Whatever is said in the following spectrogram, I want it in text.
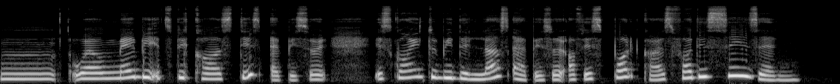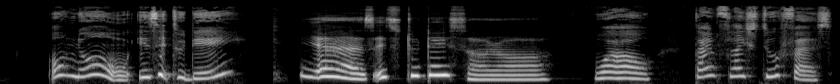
Mm, well, maybe it's because this episode is going to be the last episode of this podcast for this season. Oh no, is it today? Yes, it's today, Sarah. Wow, time flies too fast.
